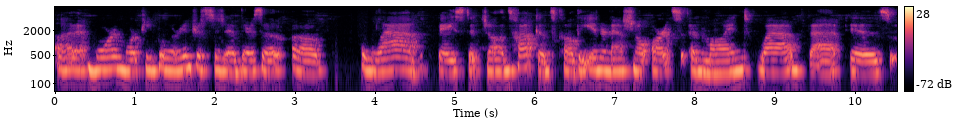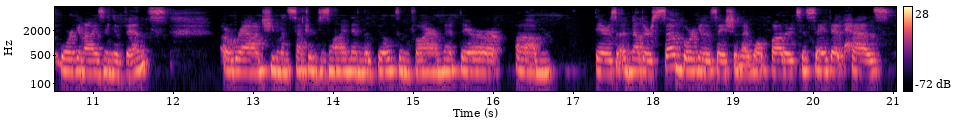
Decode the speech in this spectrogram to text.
uh, that more and more people are interested in. There's a, a lab based at Johns Hopkins called the International Arts and Mind Lab that is organizing events around human centered design in the built environment. There, um, there's another sub organization I won't bother to say that has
